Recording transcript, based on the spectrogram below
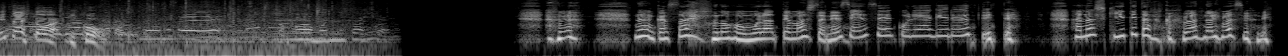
見た人は行こう なんか最後の方もらってましたね。先生これあげるって言って。話聞いてたのか不安になりますよね。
